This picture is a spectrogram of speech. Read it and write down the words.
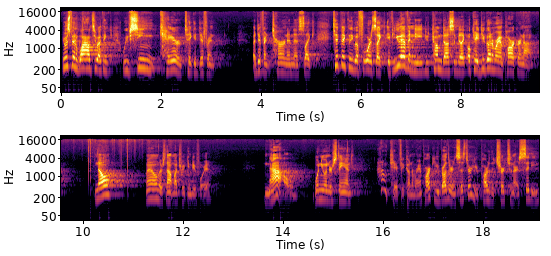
You know, it's been wild too. I think we've seen care take a different, a different turn in this. Like, typically before, it's like if you have a need, you'd come to us and be like, okay, do you go to Moran Park or not? No? Well, there's not much we can do for you. Now, when you understand, I don't care if you come to Moran Park, you brother and sister, you're part of the church in our city.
